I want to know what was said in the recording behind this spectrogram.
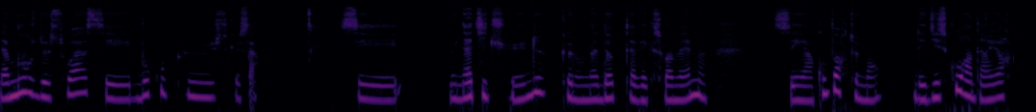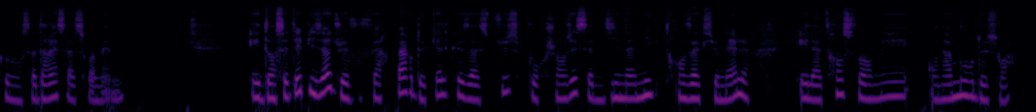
L'amour de soi, c'est beaucoup plus que ça. C'est une attitude que l'on adopte avec soi-même. C'est un comportement, des discours intérieurs que l'on s'adresse à soi-même. Et dans cet épisode, je vais vous faire part de quelques astuces pour changer cette dynamique transactionnelle et la transformer en amour de soi.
